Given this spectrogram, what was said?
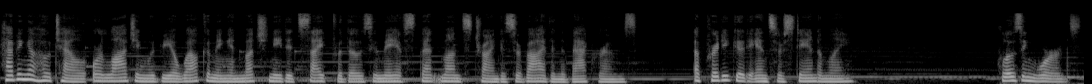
Having a hotel or lodging would be a welcoming and much needed sight for those who may have spent months trying to survive in the backrooms. A pretty good answer, Standumly. Closing words.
